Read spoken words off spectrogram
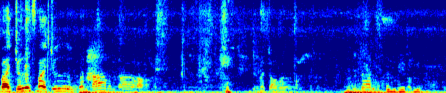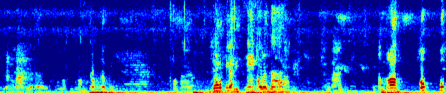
Bài chứ, bài chứ, vân ta, vân ta. Đừng có chọn nó. ra đi cung đi vào Đừng làm liền ơi. Con trọc lập đi. Con ta. Tắm con, cúp, cúp.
